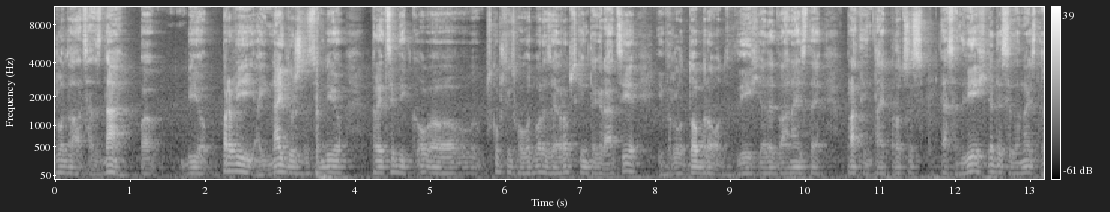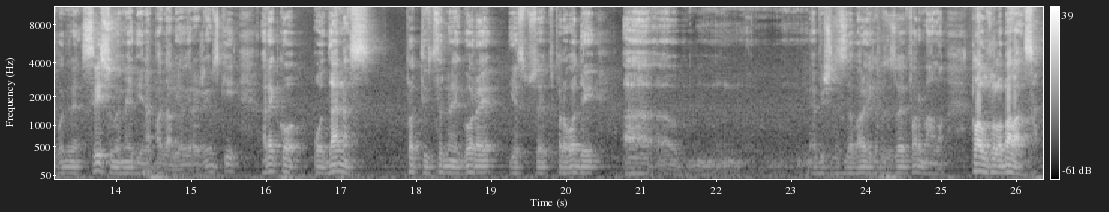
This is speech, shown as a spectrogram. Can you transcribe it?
gledalaca zna, pa bio prvi, a i najduže sam bio predsjednik Skupštinskog odbora za evropske integracije i vrlo dobro od 2012. pratim taj proces. Ja sam 2017. godine, svi su me mediji napadali, ovi režimski, rekao od danas protiv Crne Gore je se sprovodi a, a, ja više se zaboravim kako se zove formalno, klauzula balansa.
